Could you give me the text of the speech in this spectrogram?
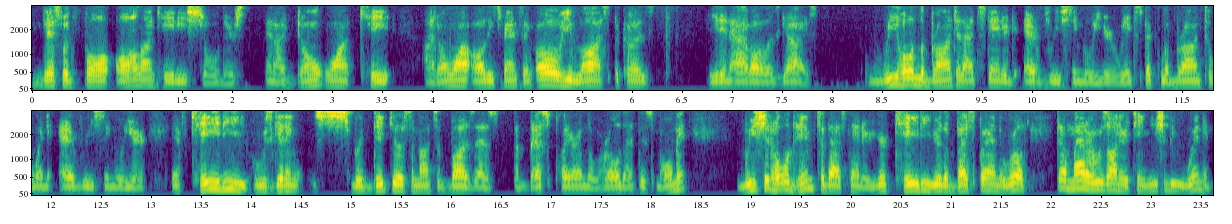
this would fall all on KD's shoulders. And I don't want Kate. I don't want all these fans saying, "Oh, he lost because he didn't have all his guys. We hold LeBron to that standard every single year. We expect LeBron to win every single year. If KD, who's getting ridiculous amounts of buzz as the best player in the world at this moment, we should hold him to that standard. You're KD, you're the best player in the world. Don't matter who's on your team, you should be winning.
